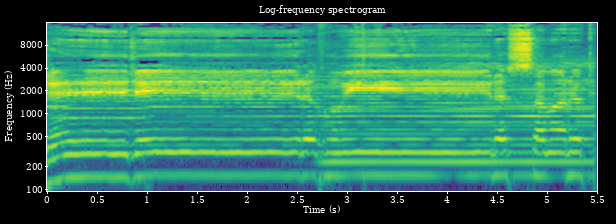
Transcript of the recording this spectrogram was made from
जय जय रघुवीर समर्थ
